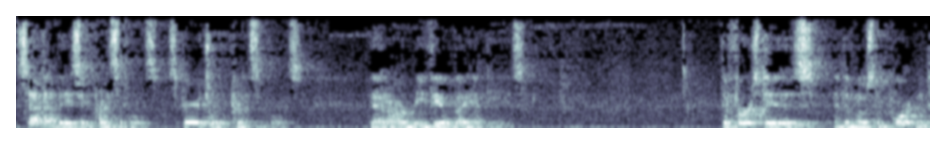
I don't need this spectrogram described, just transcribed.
seven basic principles, spiritual principles. that are revealed by NDEs. The first is, and the most important,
